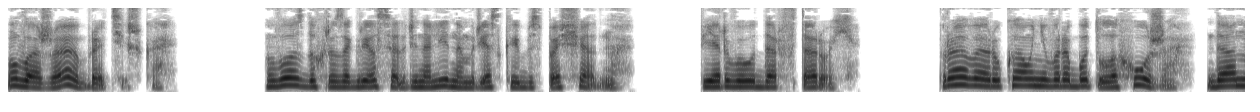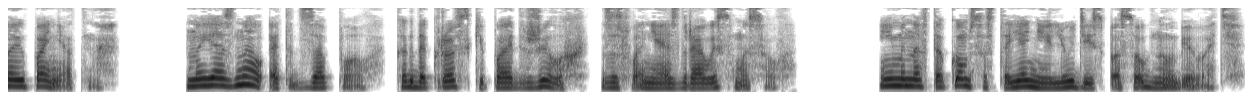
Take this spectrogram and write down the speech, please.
Уважаю, братишка. Воздух разогрелся адреналином резко и беспощадно. Первый удар, второй. Правая рука у него работала хуже, да оно и понятно. Но я знал этот запал, когда кровь вскипает в жилах, заслоняя здравый смысл. Именно в таком состоянии люди способны убивать.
